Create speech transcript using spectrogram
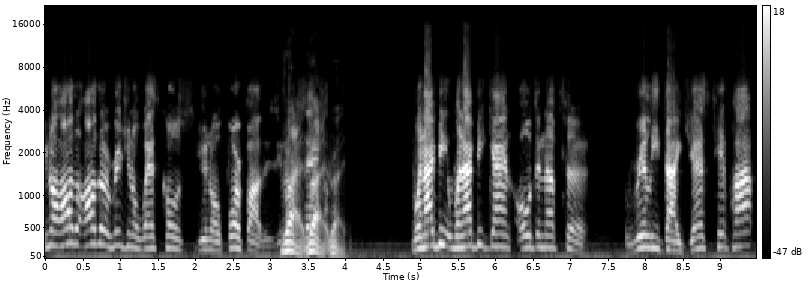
you know, all the all the original West Coast, you know, forefathers. You know right, right, right. when I be when I began old enough to really digest hip hop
